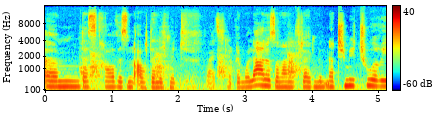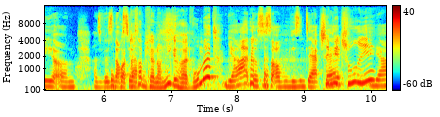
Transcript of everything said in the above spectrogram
Ähm, das drauf ist und auch dann nicht mit, weiß ich nicht, Remoulade, sondern vielleicht mit einer Chimichurri. Ähm, also wir Oh sind auch Gott, sehr das habe ich ja noch nie gehört. Womit? ja, das ist auch, wir sind sehr Chimichurri? Welt, ja,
